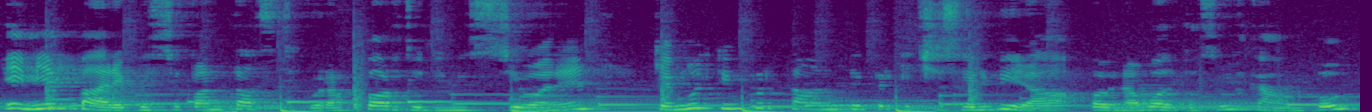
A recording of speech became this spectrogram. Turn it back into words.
e mi appare questo fantastico rapporto di missione che è molto importante perché ci servirà poi una volta sul campo.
